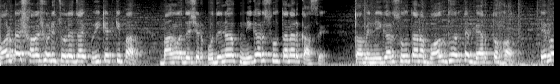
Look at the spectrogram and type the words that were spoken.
বলটা সরাসরি চলে যায় উইকেট কিপার বাংলাদেশের অধিনায়ক নিগার সুলতানার কাছে। তবে নিগার সুলতানা বল ধরতে ব্যর্থ হন এবং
